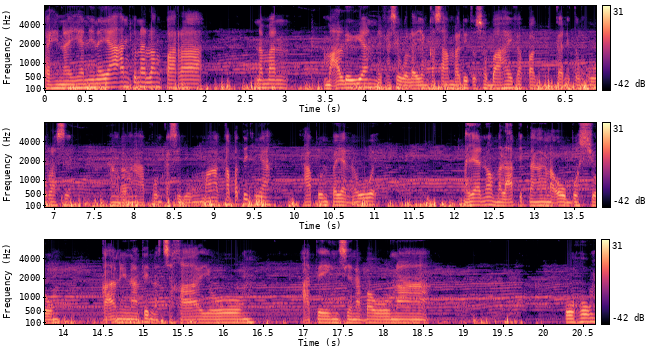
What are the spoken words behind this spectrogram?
Kaya hinayan, hinayaan ko na lang para naman maaliw yan eh, kasi wala yung kasama dito sa bahay kapag ganitong oras eh hanggang hapon. Kasi yung mga kapatid niya hapon pa yan uwi ayan o malapit na nga naubos yung kanin natin at saka yung ating sinabaw na uhong.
